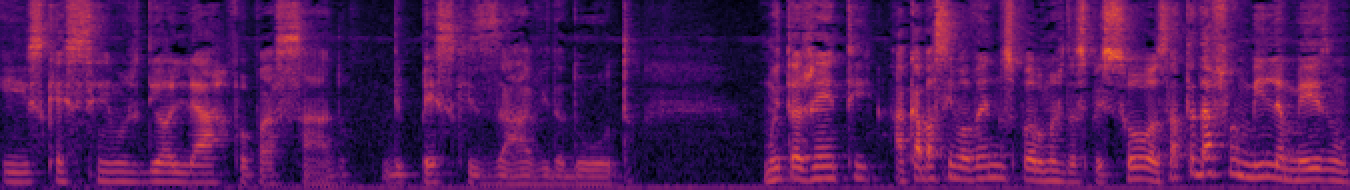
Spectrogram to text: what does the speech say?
e esquecemos de olhar para o passado, de pesquisar a vida do outro. Muita gente acaba se envolvendo nos problemas das pessoas, até da família mesmo,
